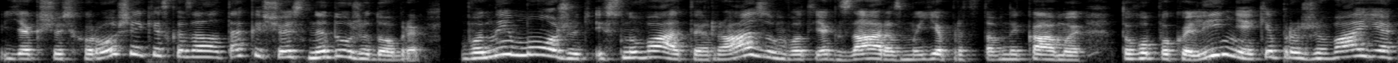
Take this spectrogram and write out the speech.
як щось хороше, як я сказала, так і щось не дуже добре. Вони можуть існувати разом, от як зараз ми є представниками того покоління, яке проживає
